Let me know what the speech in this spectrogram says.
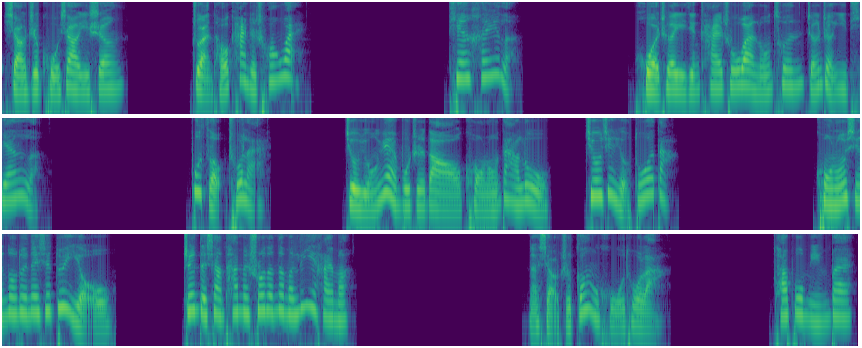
小智苦笑一声，转头看着窗外。天黑了，火车已经开出万龙村整整一天了。不走出来，就永远不知道恐龙大陆究竟有多大。恐龙行动队那些队友，真的像他们说的那么厉害吗？那小智更糊涂了，他不明白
